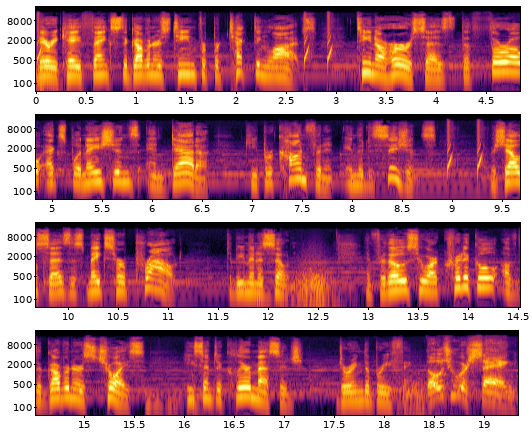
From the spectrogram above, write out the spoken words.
Mary Kay thanks the governor's team for protecting lives. Tina Herr says the thorough explanations and data keep her confident in the decisions. Michelle says this makes her proud to be Minnesotan. And for those who are critical of the governor's choice, he sent a clear message during the briefing. Those who are saying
